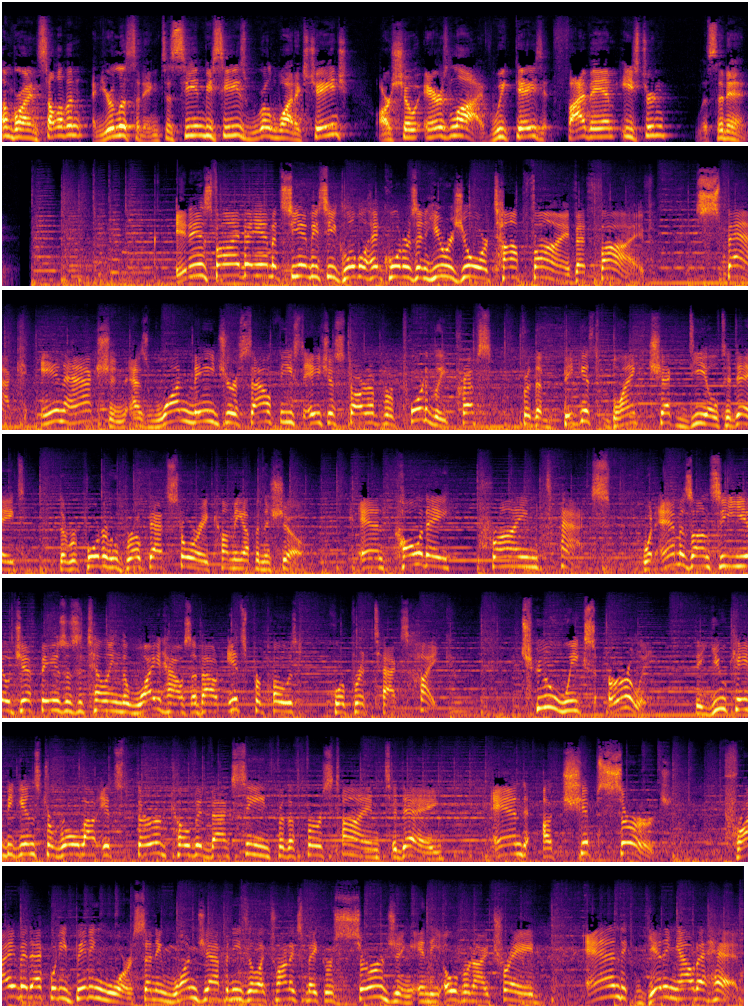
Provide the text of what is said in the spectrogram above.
I'm Brian Sullivan, and you're listening to CNBC's Worldwide Exchange. Our show airs live weekdays at 5 a.m. Eastern. Listen in. It is 5 a.m. at CNBC Global Headquarters, and here is your top five at 5. SPAC in action as one major Southeast Asia startup reportedly preps for the biggest blank check deal to date. The reporter who broke that story coming up in the show. And call it a prime tax what Amazon CEO Jeff Bezos is telling the White House about its proposed corporate tax hike. Two weeks early, the UK begins to roll out its third COVID vaccine for the first time today, and a chip surge. Private equity bidding war sending one Japanese electronics maker surging in the overnight trade and getting out ahead.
